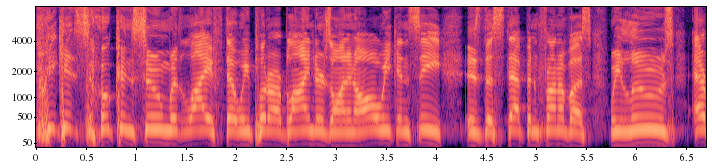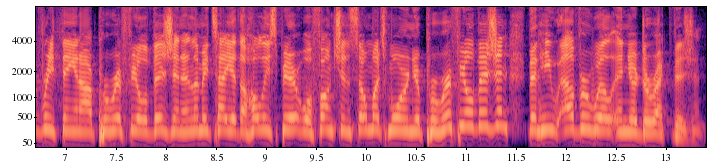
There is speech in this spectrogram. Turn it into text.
We get so consumed with life that we put our blinders on, and all we can see is the step in front of us. We lose everything in our peripheral vision. And let me tell you, the Holy Spirit will function so much more in your peripheral vision than He ever will in your direct vision.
